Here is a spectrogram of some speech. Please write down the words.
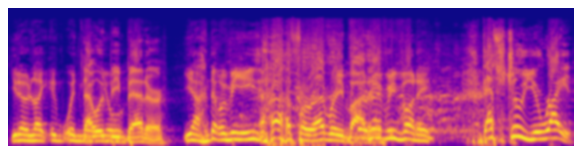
you know. Like when That would be better Yeah, that would be easy for everybody. for everybody. That's true. You're right.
